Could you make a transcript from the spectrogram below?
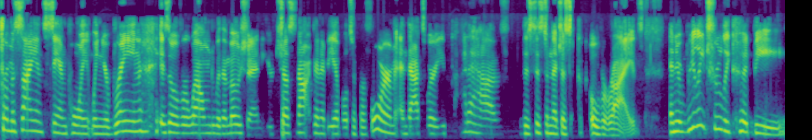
from a science standpoint, when your brain is overwhelmed with emotion, you're just not going to be able to perform. And that's where you've got to have the system that just overrides. And it really truly could be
